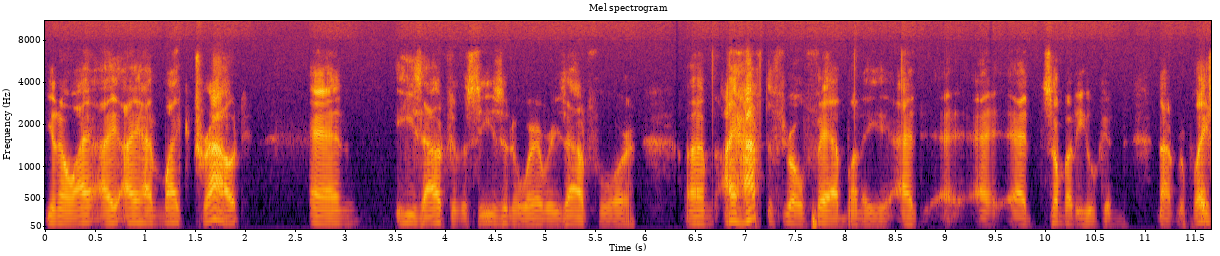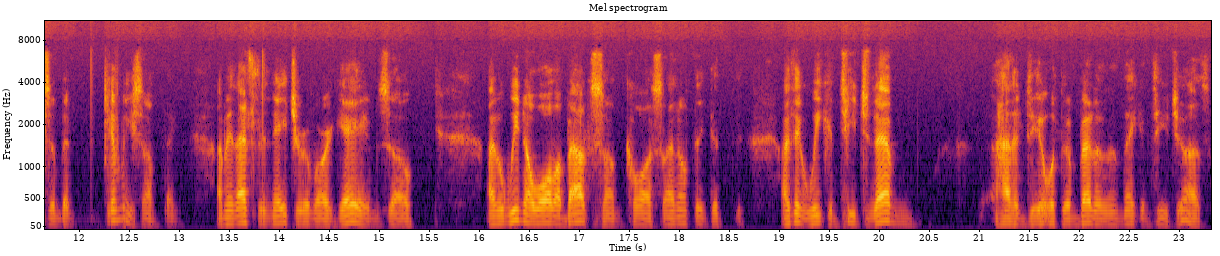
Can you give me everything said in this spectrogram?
You know, I, I, I have Mike Trout, and he's out for the season or wherever he's out for. Um, I have to throw FAAB money at, at, at somebody who can not replace him, but give me something. I mean, that's the nature of our game. So I mean, we know all about sunk costs. I don't think that. I think we could teach them how to deal with them better than they can teach us.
